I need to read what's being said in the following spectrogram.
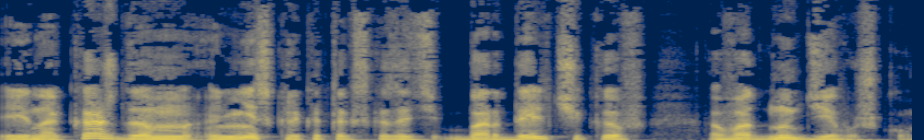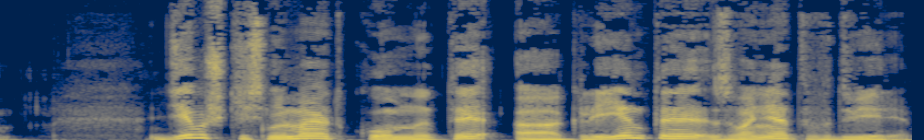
и на каждом несколько, так сказать, бордельчиков в одну девушку. Девушки снимают комнаты, а клиенты звонят в двери.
